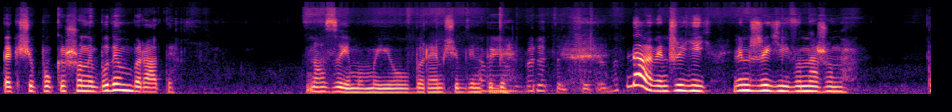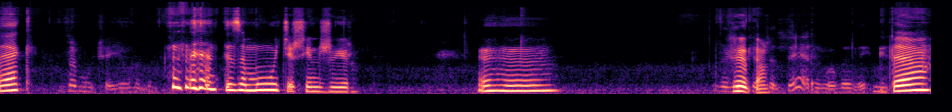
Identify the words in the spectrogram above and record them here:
Так що поки що не будемо брати. На зиму ми його беремо, щоб він а ви тобі. його да? Да, він же їй, він же їй, вона ж вона. Так? Замучай його. Ти замучиш інжир. Угу. Велике вже дерево велике. Да.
